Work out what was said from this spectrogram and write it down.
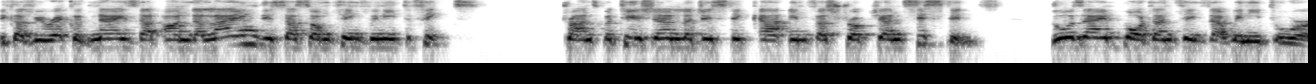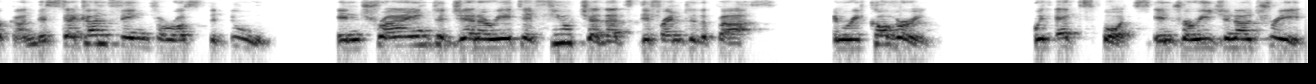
because we recognize that underlying this are some things we need to fix. Transportation and logistic uh, infrastructure and systems. Those are important things that we need to work on. The second thing for us to do in trying to generate a future that's different to the past, in recovery with exports, intra-regional trade,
